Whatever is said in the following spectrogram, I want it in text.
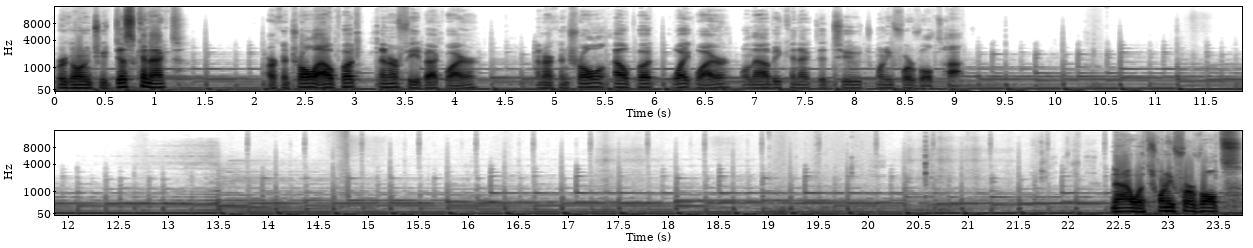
we're going to disconnect our control output and our feedback wire and our control output white wire will now be connected to 24 volts hot. Now with 24 volts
